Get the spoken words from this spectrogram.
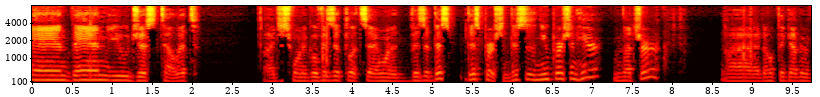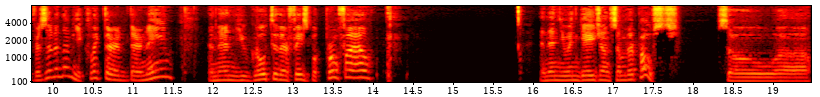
and then you just tell it I just want to go visit let's say I want to visit this this person. This is a new person here. I'm not sure. I don't think I've ever visited them. You click their their name and then you go to their Facebook profile and then you engage on some of their posts. So uh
